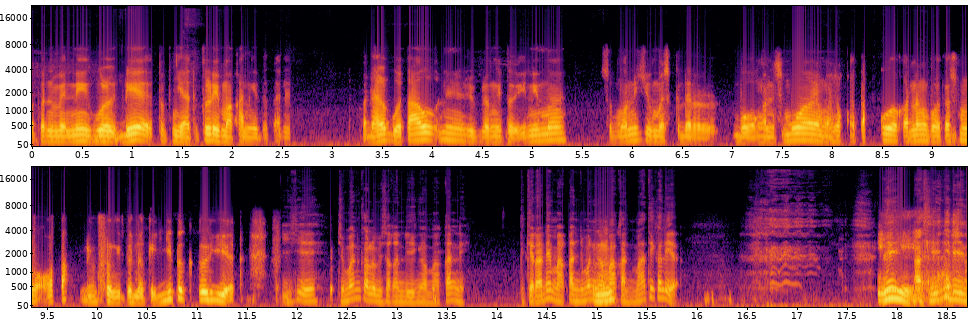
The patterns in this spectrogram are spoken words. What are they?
apa namanya ini gue dia tuh penjahat itu dia makan gitu kan padahal gue tahu nih dia bilang gitu ini mah semua ini cuma sekedar bohongan semua yang masuk otak gue karena ngeprotes semua otak dia bilang gitu nah kayak gitu kali ya Iya. Cuman kalau misalkan dia nggak makan nih, pikirannya makan cuman nggak Hmm. makan, mati kali ya. Iya aslinya di-.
